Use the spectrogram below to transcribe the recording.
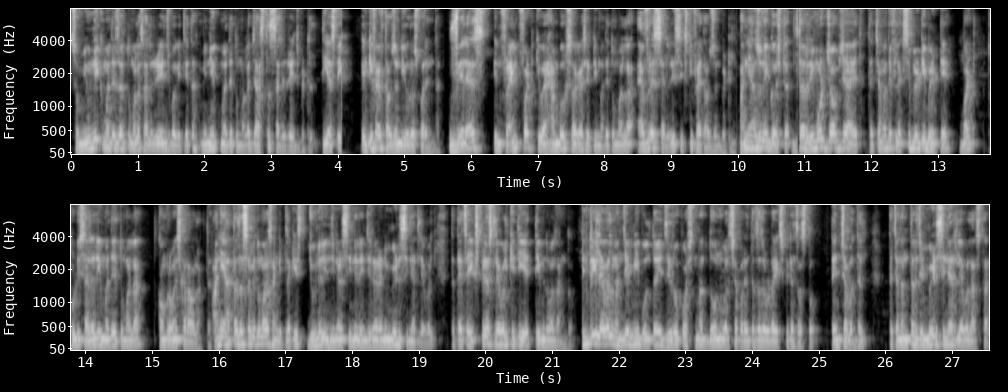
सो म्युनिकमध्ये जर तुम्हाला सॅलरी रेंज बघितली तर म्युनिकमध्ये तुम्हाला जास्त सॅलरी रेंज भेटेल. ती असते एटी फाईव्ह थाउजंड युरोजपर्यंत वेरॅज इन फ्रँकफर्ट किंवा हॅम्बर्ग सारख्या सिटीमध्ये तुम्हाला average salary sixty five thousand भेटेल. आणि अजून एक गोष्ट जर रिमोट जॉब जे आहेत त्याच्यामध्ये फ्लेक्सिबिलिटी भेटते बट थोडी सॅलरीमध्ये तुम्हाला कॉम्प्रोमाइज करावं लागतं. आणि आता जसं मी तुम्हाला सांगितलं की ज्युनियर इंजिनियर सिनियर इंजिनियर आणि मिड सिनियर लेवल तर त्याचा एक्सपिरियन्स लेवल किती आहे ते मी तुम्हाला सांगतो. एंट्री लेवल म्हणजे मी बोलतोय झिरोपासून दोन वर्षापर्यंतचा जेवढा एक्सपिरियन्स असतो त्यांच्याबद्दल. त्याच्यानंतर जे मिड सिनियर लेवल असतं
